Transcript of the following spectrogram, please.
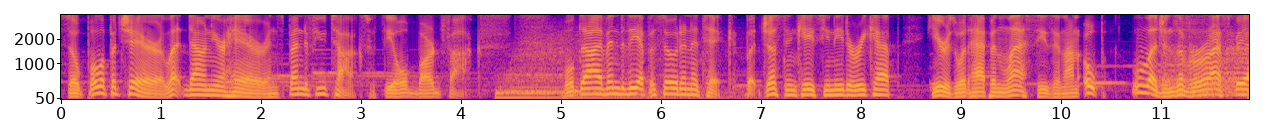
So pull up a chair, let down your hair, and spend a few talks with the old Bardfox. We'll dive into the episode in a tick, but just in case you need a recap, here's what happened last season on Ope, Legends of Raspia.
